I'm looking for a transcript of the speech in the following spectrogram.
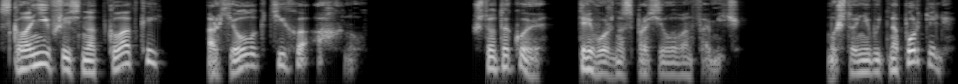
Склонившись над кладкой, археолог тихо ахнул. «Что такое?» тревожно спросил Иван Фомич. Мы что-нибудь напортили?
